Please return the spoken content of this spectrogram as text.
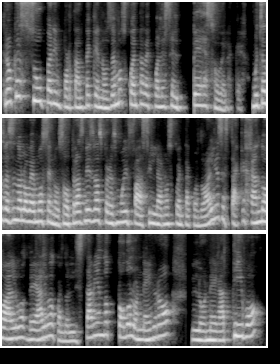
Creo que es súper importante que nos demos cuenta de cuál es el peso de la queja. Muchas veces no lo vemos en nosotras mismas, pero es muy fácil darnos cuenta cuando alguien se está quejando algo de algo, cuando le está viendo todo lo negro, lo negativo,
